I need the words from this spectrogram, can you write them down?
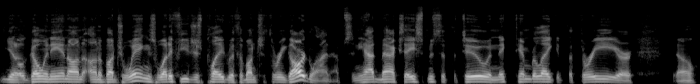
you know, going in on, on a bunch of wings, what if you just played with a bunch of three guard lineups and you had Max Abmas at the two and Nick Timberlake at the three, or, you know,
